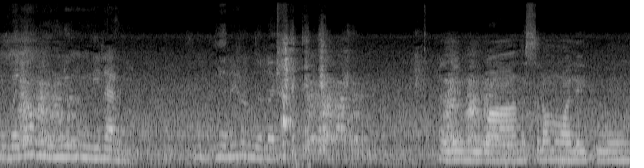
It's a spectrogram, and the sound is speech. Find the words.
মোবাইলেও ঘুমনি ঘুমনি লাগে ঘুমনি সুন্দর লাগে হ্যালো এভরিওয়ান আসসালামু আলাইকুম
